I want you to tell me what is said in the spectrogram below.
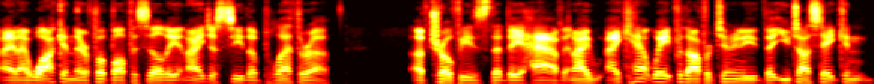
and I walk in their football facility and I just see the plethora of trophies that they have and I, I can't wait for the opportunity that Utah State can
